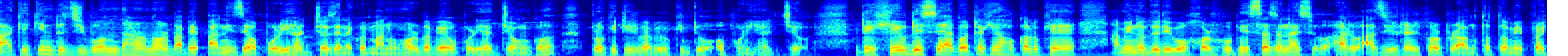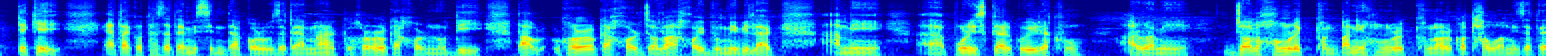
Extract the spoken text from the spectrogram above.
বাকী কিন্তু জীৱন ধাৰণৰ বাবে পানী যে অপৰিহাৰ্য যেনেকৈ মানুহৰ বাবে অপৰিহাৰ্য অংগ প্ৰকৃতিৰ বাবেও কিন্তু অপৰিহাৰ্য। গতিকে সেই উদ্দেশ্যে আগত ৰাখি সকলোকে আমি নদী দিৱসৰ শুভেচ্ছা জনাইছোঁ আৰু আজিৰ তাৰিখৰ পৰা অন্তত আমি প্ৰত্যেকেই এটা কথা যাতে আমি চিন্তা কৰোঁ যাতে আমাৰ ঘৰৰ কাষৰ নদী বা ঘৰৰ কাষৰ জলাশয় ভূমিবিলাক আমি পৰিষ্কাৰ কৰি ৰাখোঁ আৰু আমি জল সংৰক্ষণ পানী সংৰক্ষণৰ কথাও আমি যাতে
